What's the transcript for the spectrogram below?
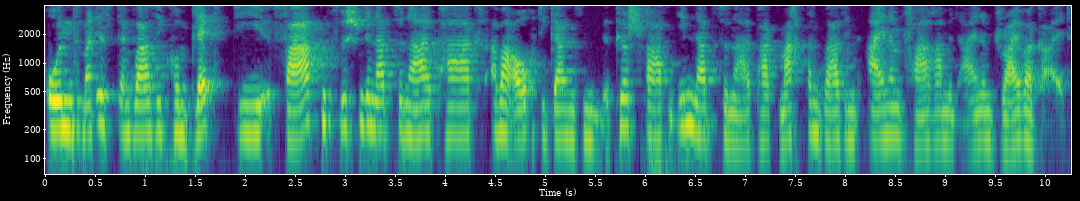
Und man ist dann quasi komplett die Fahrten zwischen den Nationalparks, aber auch die ganzen Pirschfahrten im Nationalpark macht man quasi mit einem Fahrer, mit einem Driver Guide,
